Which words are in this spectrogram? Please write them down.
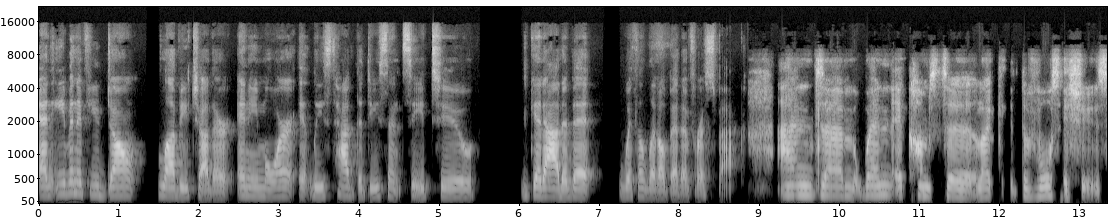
and even if you don't love each other anymore at least have the decency to get out of it with a little bit of respect. And um, when it comes to like divorce issues,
